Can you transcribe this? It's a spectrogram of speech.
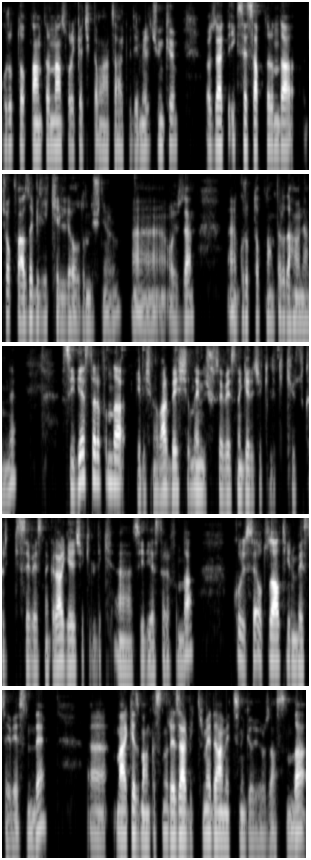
grup toplantılarından sonraki açıklamalar takip edilmeli. Çünkü özellikle X hesaplarında çok fazla bilgi kirliliği olduğunu düşünüyorum. E, o yüzden e, grup toplantıları daha önemli. CDS tarafında gelişme var. 5 yılın en düşük seviyesine geri çekildik. 242 seviyesine kadar geri çekildik e, CDS tarafında. Kur ise 36-25 seviyesinde. E, Merkez Bankası'nın rezerv bitirmeye devam ettiğini görüyoruz aslında.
